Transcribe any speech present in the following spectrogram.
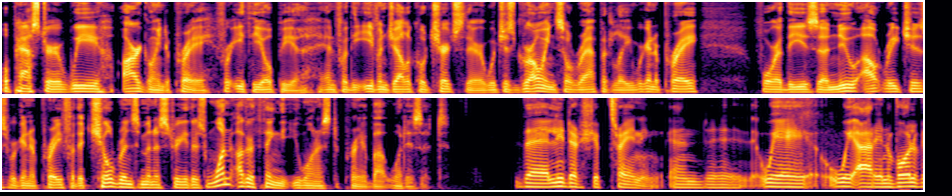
Well, Pastor, we are going to pray for Ethiopia and for the evangelical church there, which is growing so rapidly. We're going to pray for these uh, new outreaches. We're going to pray for the children's ministry. There's one other thing that you want us to pray about. What is it? the leadership training, and uh, we we are involved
